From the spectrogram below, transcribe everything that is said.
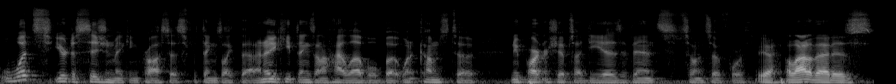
what's your decision making process for things like that? I know you keep things on a high level, but when it comes to new partnerships, ideas, events, so on and so forth. Yeah, a lot of that is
